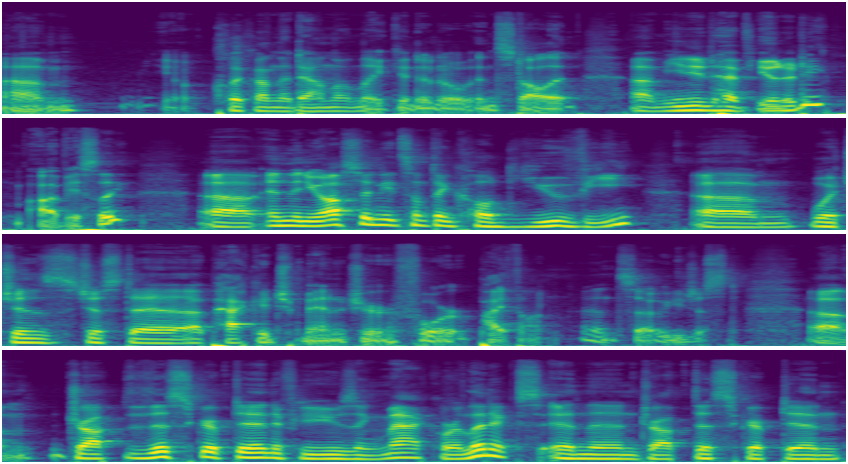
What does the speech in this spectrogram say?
um, you know click on the download link, and it'll install it. Um, you need to have Unity, obviously. Uh, and then you also need something called UV, um, which is just a, a, package manager for Python. And so you just um, drop this script in if you're using Mac or Linux, and then drop this script in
